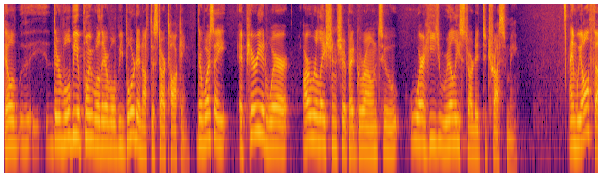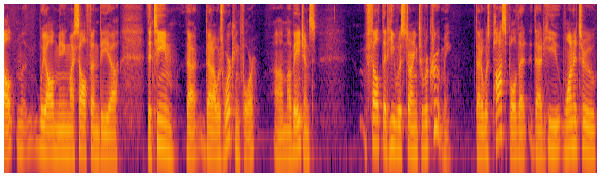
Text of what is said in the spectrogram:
there will be a point where they will be bored enough to start talking. There was a, a period where our relationship had grown to where he really started to trust me. And we all felt, we all meaning myself and the, uh, the team that, that I was working for um, of agents, felt that he was starting to recruit me that it was possible that that he wanted to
